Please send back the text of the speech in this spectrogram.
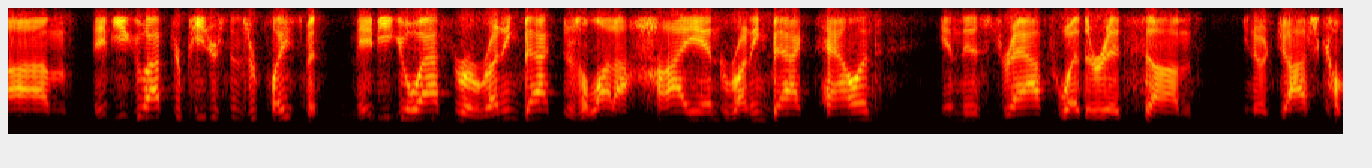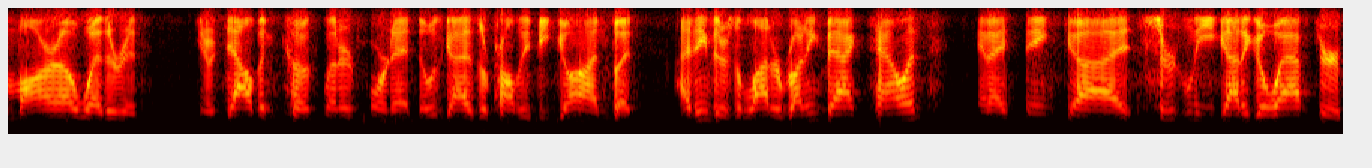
um, maybe you go after Peterson's replacement. Maybe you go after a running back. There's a lot of high end running back talent in this draft, whether it's um, you know Josh Kamara, whether it's you know Dalvin Cook, Leonard Fournette. Those guys will probably be gone, but I think there's a lot of running back talent, and I think uh, certainly you got to go after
